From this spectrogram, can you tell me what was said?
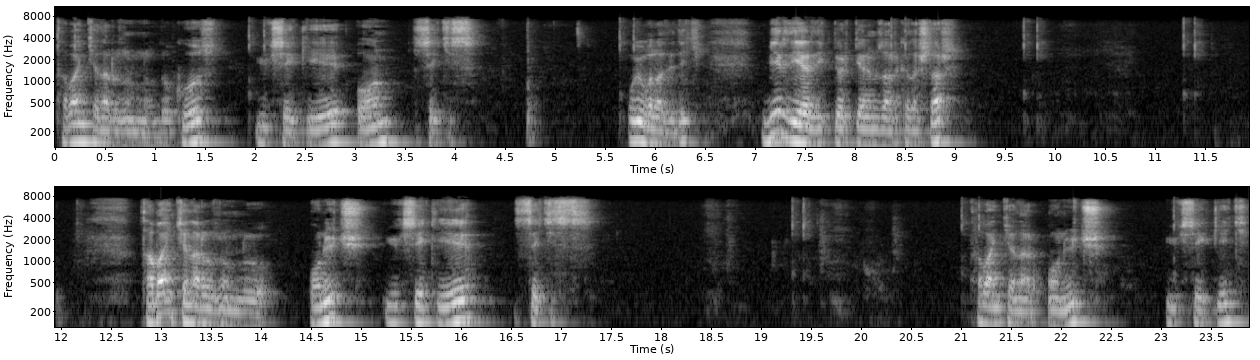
Taban kenar uzunluğu 9, yüksekliği 18. Uygula dedik. Bir diğer dikdörtgenimiz arkadaşlar. Taban kenar uzunluğu 13, yüksekliği 8. Taban kenar 13, yükseklik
